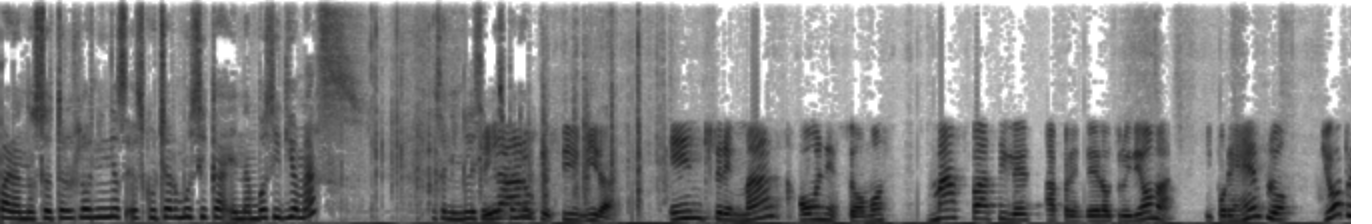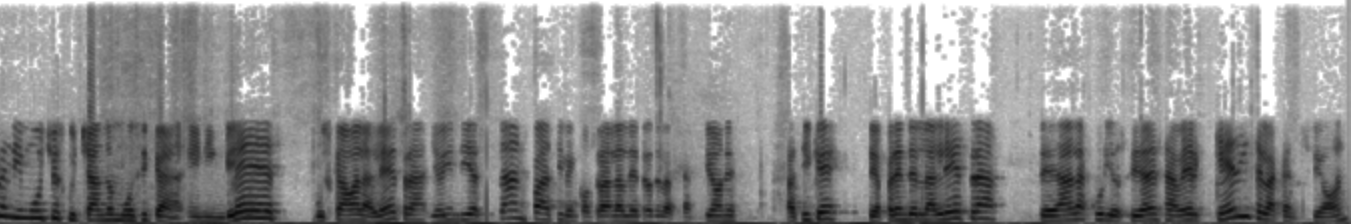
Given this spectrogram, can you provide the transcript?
para nosotros los niños escuchar música en ambos idiomas? O sea, en inglés y en español. Claro que sí, mira. Entre más jóvenes somos, más fácil es aprender otro idioma. Y por ejemplo, yo aprendí mucho escuchando música en inglés, buscaba la letra y hoy en día es tan fácil encontrar las letras de las canciones. Así que te aprendes la letra, te da la curiosidad de saber qué dice la canción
